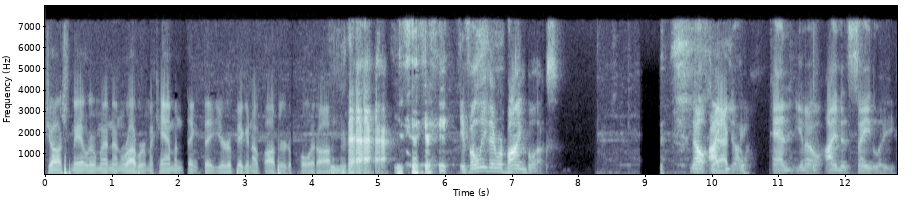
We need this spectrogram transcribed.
Josh Malerman and Robert McCammon think that you're a big enough author to pull it off. if only they were buying books. No, exactly. I you know, and you know, I'm insanely,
